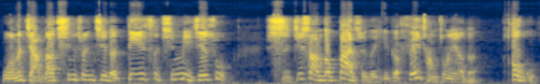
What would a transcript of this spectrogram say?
我们讲到青春期的第一次亲密接触，实际上都伴随着一个非常重要的后果。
